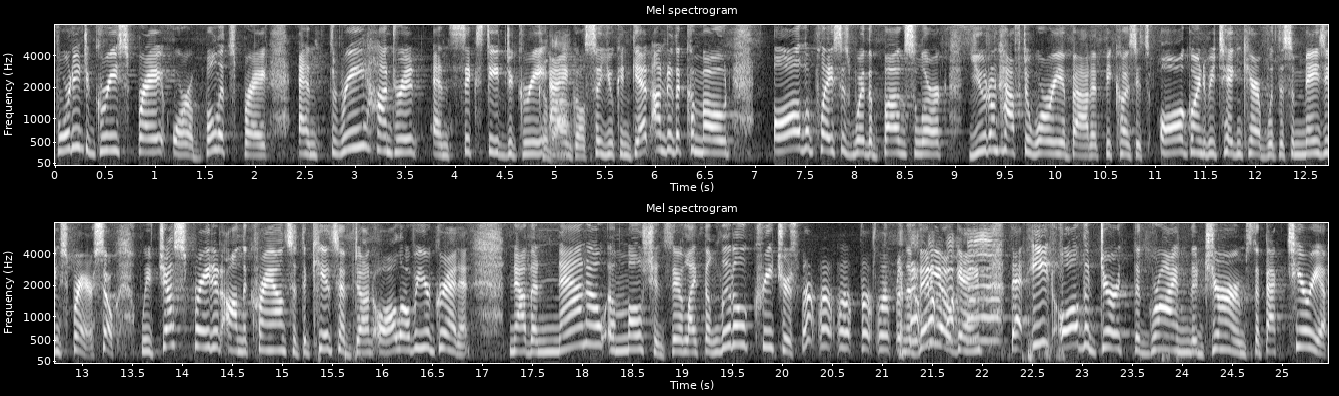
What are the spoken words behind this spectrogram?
40 degree spray or a bullet spray and 360 degree angle. So you can get under the commode all the places where the bugs lurk, you don't have to worry about it because it's all going to be taken care of with this amazing sprayer. So we've just sprayed it on the crayons that the kids have done all over your granite. Now the nano emulsions, they're like the little creatures in the video game that eat all the dirt, the grime, the germs, the bacteria,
